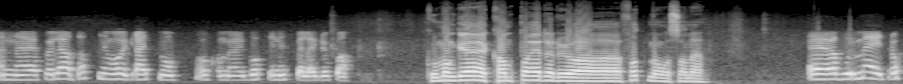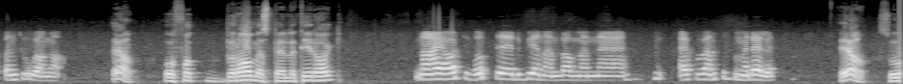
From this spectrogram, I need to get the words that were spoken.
Men eh, jeg føler jeg har tatt nivået greit nå og kommet godt inn i spillergruppa. Hvor mange kamper er det du har fått med Åsane? Eh, Jeg har vært med i troppen to ganger. Ja. Og fått bra med spilletid òg? Nei, jeg har ikke fått eh, debuten ennå, men jeg får vente på meg det litt. Ja. Så,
